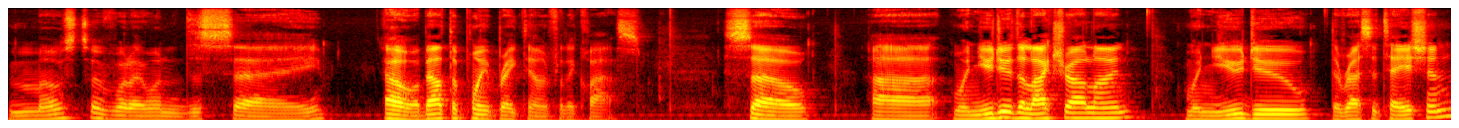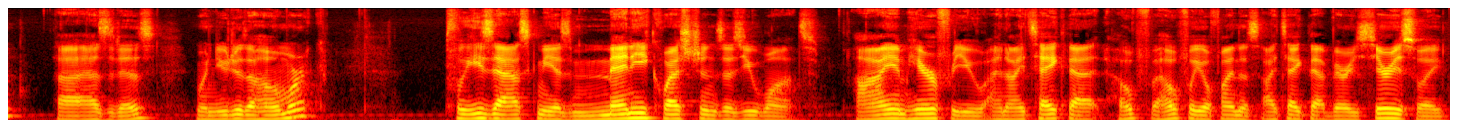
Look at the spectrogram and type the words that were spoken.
most of what I wanted to say. Oh, about the point breakdown for the class. So uh, when you do the lecture outline, when you do the recitation, uh, as it is, when you do the homework, please ask me as many questions as you want. I am here for you, and I take that, hope, hopefully you'll find this, I take that very seriously.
